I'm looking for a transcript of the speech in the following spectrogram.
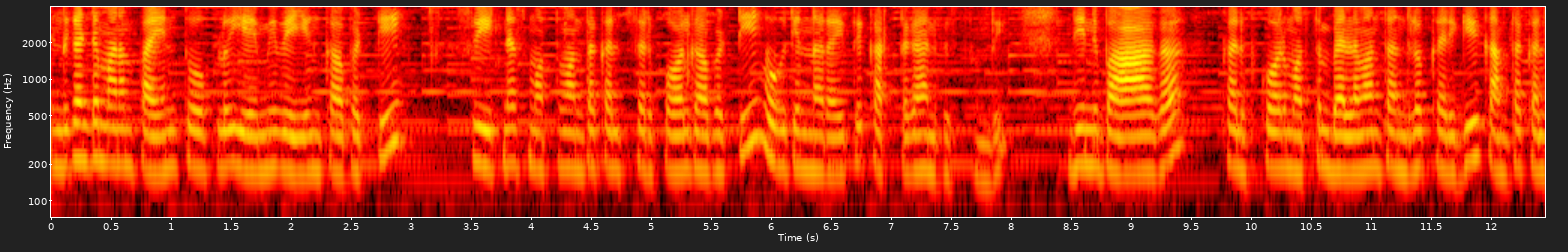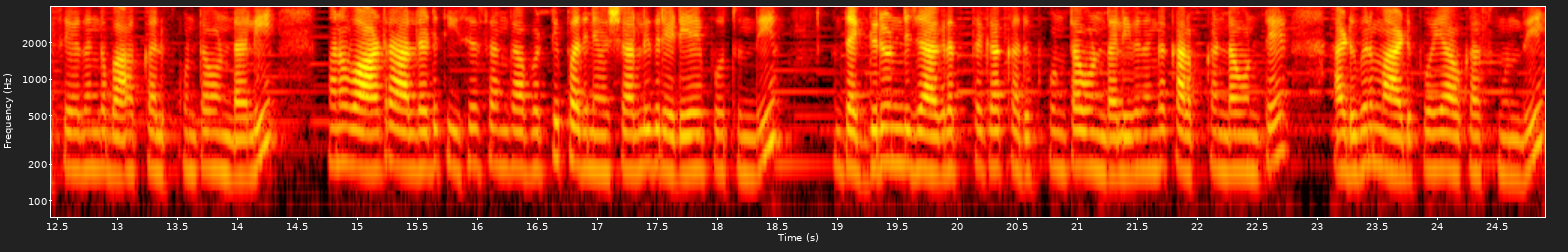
ఎందుకంటే మనం పైన తోపులో ఏమీ వేయం కాబట్టి స్వీట్నెస్ మొత్తం అంతా కలిపి సరిపోవాలి కాబట్టి ఒకటిన్నర అయితే కరెక్ట్గా అనిపిస్తుంది. దీన్ని బాగా కలుపుకోవాలి. మొత్తం బెల్లం అంతా అందులో కరిగి అంతా కలిసే విధంగా బాగా కలుపుకుంటూ ఉండాలి. మనం వాటర్ ఆల్రెడీ తీసేసాం కాబట్టి పది నిమిషాలు ఇది రెడీ అయిపోతుంది. దగ్గరుండి జాగ్రత్తగా కదుపుకుంటూ ఉండాలి. ఈ విధంగా కలపకుండా ఉంటే అడుగున మాడిపోయే అవకాశం ఉంది.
